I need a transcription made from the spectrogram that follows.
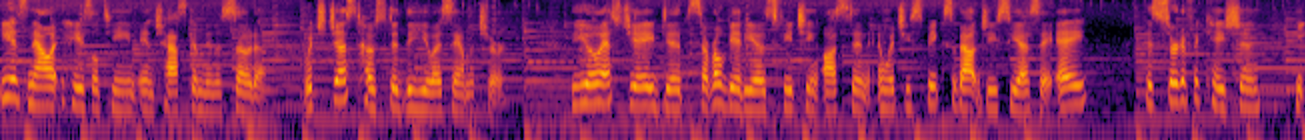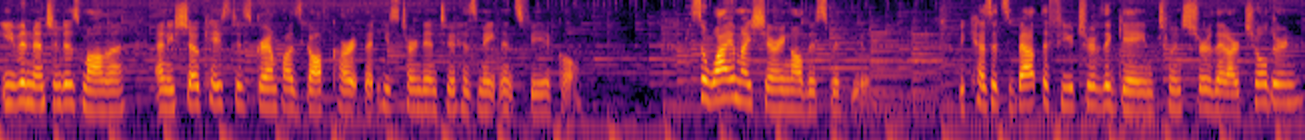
He is now at Hazeltine in Chaska, Minnesota, which just hosted the U.S. Amateur. The USGA did several videos featuring Austin in which he speaks about GCSAA, his certification, he even mentioned his mama, and he showcased his grandpa's golf cart that he's turned into his maintenance vehicle. So why am I sharing all this with you? Because it's about the future of the game to ensure that our children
